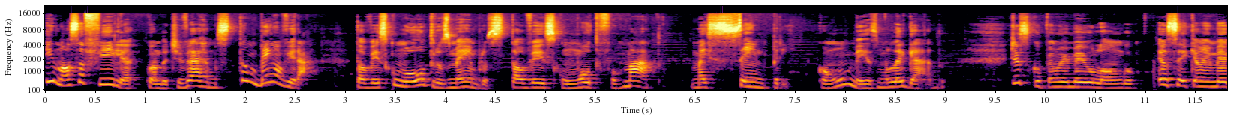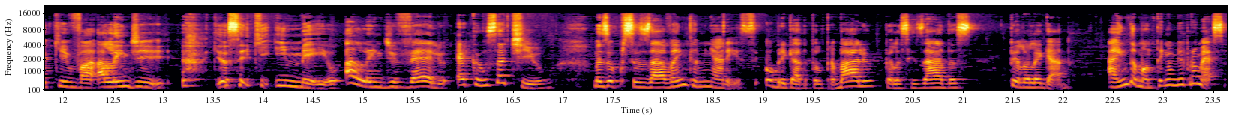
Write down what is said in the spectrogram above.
E nossa filha, quando tivermos, também ouvirá. Talvez com outros membros, talvez com outro formato, mas sempre com o mesmo legado. Desculpem um e-mail longo. Eu sei que é um e-mail que vai além de. Eu sei que e-mail, além de velho, é cansativo. Mas eu precisava encaminhar esse. Obrigado pelo trabalho, pelas risadas, pelo legado. Ainda mantenho minha promessa.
